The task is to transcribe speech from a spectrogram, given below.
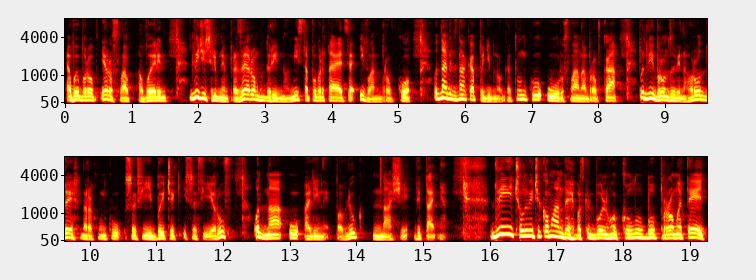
виборов Ярослав Аверін. Двічі срібним призером до рідного міста повертається Іван Бровко. Одна відзнака подібного гатунку у Руслана Бровка, по дві бронзові нагороди на рахунку Софії Бичик і Софії Руф, одна у Аліни Павлюк наші вітання. Дві чоловічі команди баскетбольного клубу Прометей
